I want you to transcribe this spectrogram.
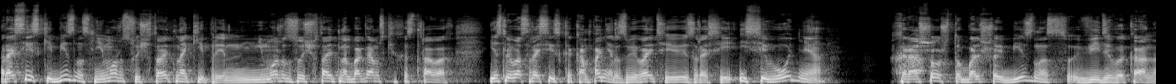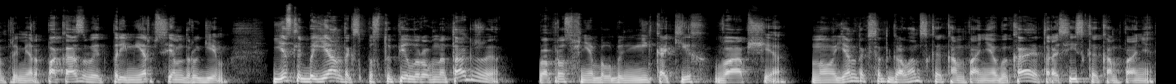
Российский бизнес не может существовать на Кипре, не может существовать на Багамских островах. Если у вас российская компания, развивайте ее из России. И сегодня хорошо, что большой бизнес в виде ВК, например, показывает пример всем другим. Если бы Яндекс поступил ровно так же, вопросов не было бы никаких вообще. Но Яндекс это голландская компания, ВК это российская компания.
